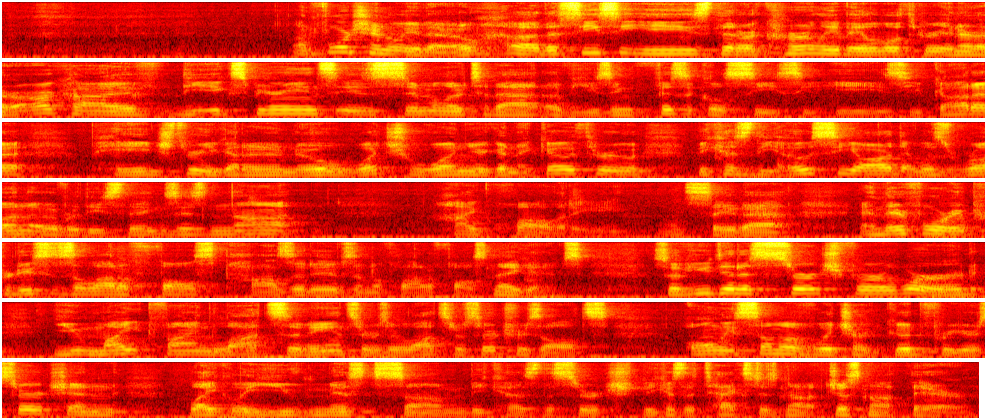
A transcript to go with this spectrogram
Unfortunately, though, uh, the CCEs that are currently available through Internet Archive, the experience is similar to that of using physical CCEs. You've got to page through, you've got to know which one you're going to go through because the OCR that was run over these things is not high quality. Let's say that. And therefore, it produces a lot of false positives and a lot of false negatives. So if you did a search for a word, you might find lots of answers or lots of search results, only some of which are good for your search, and likely you've missed some because the search because the text is not just not there.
